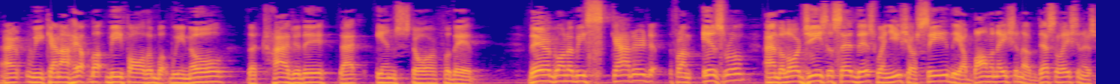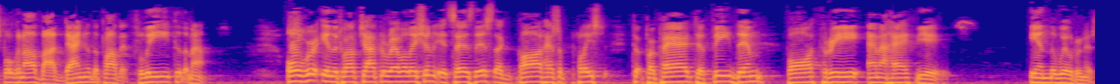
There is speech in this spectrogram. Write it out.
and we cannot help but be for them, but we know the tragedy that's in store for them. They are going to be scattered from Israel and the Lord Jesus said this, when ye shall see the abomination of desolation as spoken of by Daniel the prophet, flee to the mountains. Over in the 12th chapter of Revelation, it says this, that God has a place to, prepared to feed them for three and a half years in the wilderness.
